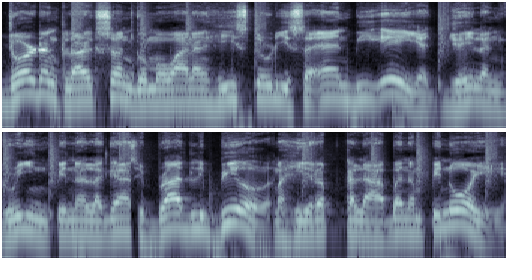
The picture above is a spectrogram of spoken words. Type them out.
Jordan Clarkson gumawa ng history sa NBA at Jalen Green pinalaga si Bradley Beal. Mahirap kalaban ng Pinoy.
